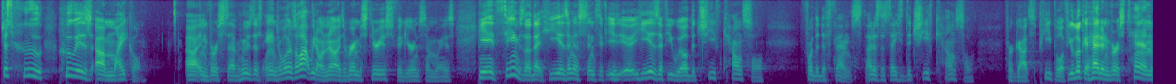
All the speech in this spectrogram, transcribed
just who who is uh, Michael? Uh, in verse 7. Who is this angel? Well, there's a lot we don't know. He's a very mysterious figure in some ways. He, it seems, though, that he is, in a sense, if you, he is, if you will, the chief counsel for the defense. That is to say, he's the chief counsel for God's people. If you look ahead in verse 10,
